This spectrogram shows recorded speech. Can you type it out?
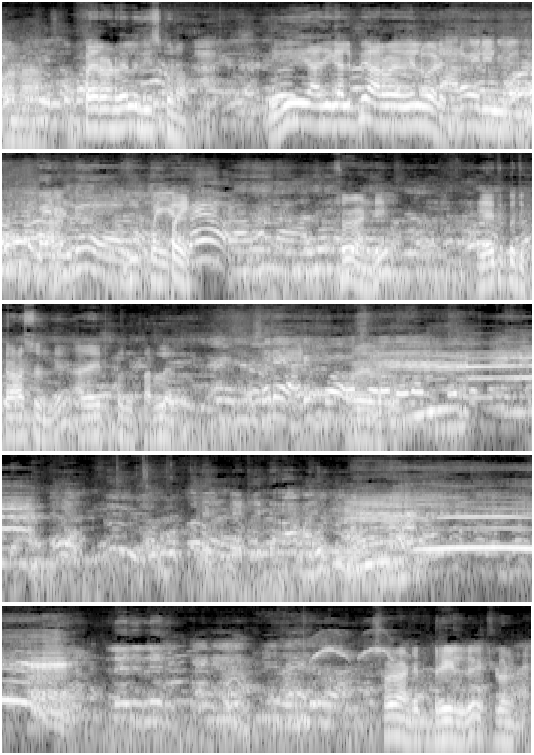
అవునా? ముప్పై రెండు వేలు తీసుకున్నావు. ఇది అది కలిపి అరవై వేలు పడి ముప్పై చూడండి. ఇదైతే కొద్ది క్రాస్ ఉంది. అదైతే కొద్ది పర్లేదు. సరే చూడండి బ్రీడ్లు ఇట్లున్నాయి?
